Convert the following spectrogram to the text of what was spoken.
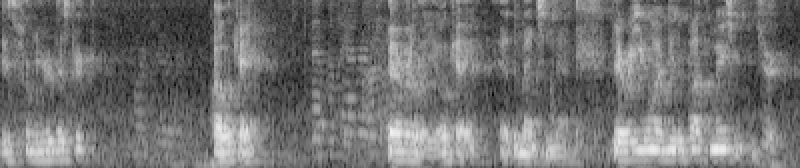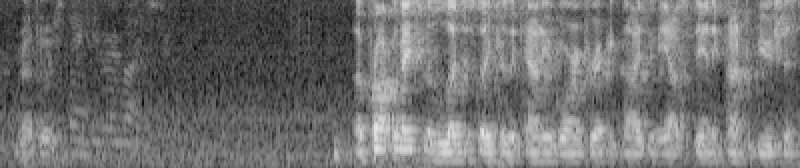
is from your district? Oh, okay. Beverly, okay, had to mention that. Barry, you want to do the proclamation? Sure. Congratulations. Thank you very much. A proclamation of the legislature of the County of Orange recognizing the outstanding contribution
